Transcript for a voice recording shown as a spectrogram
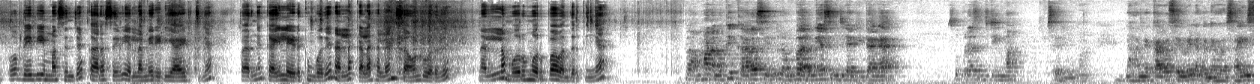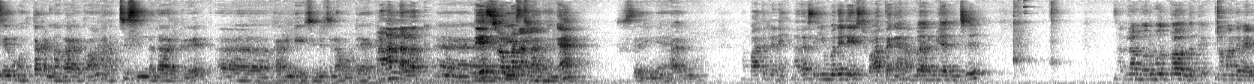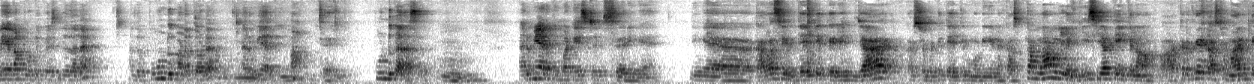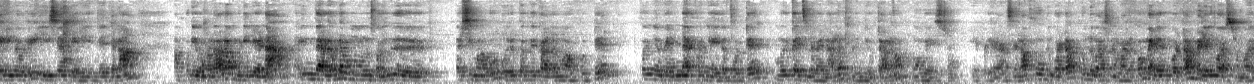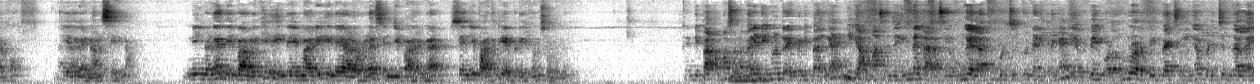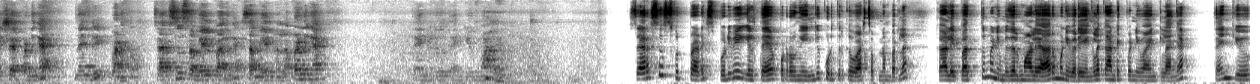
இப்போது பேபி அம்மா செஞ்ச காரசேவி எல்லாமே ரெடி ஆகிடுச்சுங்க பாருங்கள் கையில் எடுக்கும்போதே நல்லா கலகலன்னு சவுண்டு வருது. நல்லா மொறுமொறுப்பாக வந்திருக்குங்க. இப்போ அம்மா நமக்கு காரசேவி ரொம்ப அருமையாக செஞ்சு காட்டிட்டாங்க. சூப்பராக செஞ்சிட்டிங்கம்மா. சரிங்கம்மா. நாங்கள் கரசேவில் கொஞ்சம் சைஸு மொத்த கண்ணாக தான் இருக்கோம். அச்சு சின்னதாக இருக்குது கரண்டி சின்ன சின்ன இருக்கு. ஆனால் நல்லா இருக்கு. டேஸ்ட் ரொம்ப நல்லா இருக்குங்க. சரிங்க அருமை நான் பார்த்துட்டேனே. நான் தான் செய்யும்போதே டேஸ்ட் பார்த்தேங்க. ரொம்ப அருமையாக இருந்துச்சு. நல்லா மொறுமொறுப்பாக வந்திருக்கு. நம்ம அந்த வெண்ணெயெல்லாம் போட்டு பிசைஞ்சதால அந்த பூண்டு மணத்தோட அருமையாக இருக்குங்கம்மா. சரி. பூண்டு காராசு ம். அருமையாக இருக்குங்கம்மா டேஸ்ட்டு சரிங்க. நீங்கள் கரசேவ் தேய்க்க தெரிஞ்சால் கஷ்டப்பட்டு தேய்க்க முடியும். கஷ்டம்னா உங்களை ஈஸியாக தேய்க்கலாம். பார்க்குறதுக்கே கஷ்டமாக தெரியுறவங்க ஈஸியாக தெரியும் தேய்க்கலாம். அப்படி உங்களால் முடியலன்னா இந்த அளவில் மூணு பங்கு அரிசி மாவு ஒரு பங்கு கடலை மாவு போட்டு கொஞ்சம் வெண்ணெய் கொஞ்சம் இதை போட்டு முறுக்கச்சில் வேணாலும் பிழிஞ்சு விட்டாலும் உங்கள் இஷ்டம். எப்படி வேணாலும் செய்யலாம். பூண்டு போட்டால் பூண்டு வாசனமாக இருக்கும். மிளகு போட்டால் மிளகு வாசனமாக இருக்கும். எது வேணாலும் செய்யலாம். நீங்களும் தீபாவளிக்கு இதே மாதிரி இதே அளவில் செஞ்சு பாருங்கள் செஞ்சு பார்த்துட்டு எப்படி இருக்குன்னு சொல்லுங்கள் கண்டிப்பாக அம்மா சொன்ன மாதிரி நீங்களும் ட்ரை பண்ணி பாருங்க. இன்னைக்கு அம்மா செஞ்ச இந்த காரசி உங்கள் எல்லாருக்கும் பிடிச்சிருக்குன்னு நினைக்கிறேங்க. எப்பயும் போல உங்களோட ஃபீட்பேக் சொல்லுங்கள் பிடிச்சிருந்தா லைக் ஷேர் பண்ணுங்க. நன்றி வணக்கம். சரசு சமையல் பாருங்க. சமையல் நல்லா பண்ணுங்க. தேங்க்யூ தேங்க்யூம்மா சரசஸ் ஃபுட் ப்ராடக்ட்ஸ் பொடிவைகள் தேவைப்படுறவங்க இங்கே கொடுத்துருக்க வாட்ஸ்அப் நம்பரில் காலை பத்து மணி முதல் மாலை ஆறு மணி வரை எங்களை காண்டாக்ட் பண்ணி வாங்கிக்கலாங்க. தேங்க்யூ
